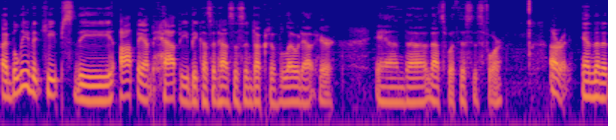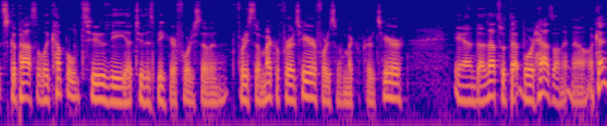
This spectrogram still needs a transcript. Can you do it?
I believe it keeps the op amp happy because it has this inductive load out here, and uh, that's what this is for. All right, and then it's capacitively coupled to the uh, to the speaker, 47, 47 microfarads here, 47 microfarads here, and uh, that's what that board has on it now. Okay,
